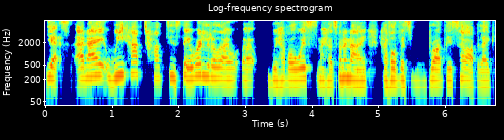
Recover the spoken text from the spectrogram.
Yes, and I we have talked since they were little. I uh, we have always my husband and i have always brought this up like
